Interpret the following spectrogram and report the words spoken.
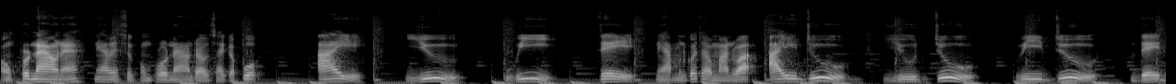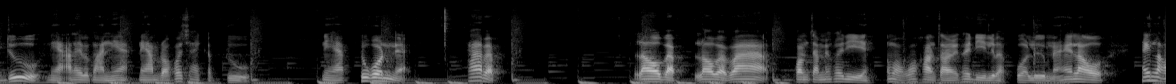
ของ pronoun นะนะครับในส่วนของ pronoun เราใช้กับพวก I you we they นะครับมันก็จะประมาณว่า I do you do we do they do เนี่ยอะไรประมาณนี้นะครับเราก็ใช้กับ do นี่ครับทุกคนเนี่ยถ้าแบบเราแบบเราแบบว่าความจำไม่ค่อยดีต้องบอกว่าความจำไม่ค่อยดีหรือแบบกลัวลืมนะให้เราให้เรา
